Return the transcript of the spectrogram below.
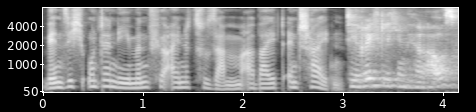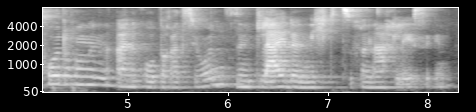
wenn sich Unternehmen für eine Zusammenarbeit entscheiden? Die rechtlichen Herausforderungen einer Kooperation sind leider nicht zu vernachlässigen.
